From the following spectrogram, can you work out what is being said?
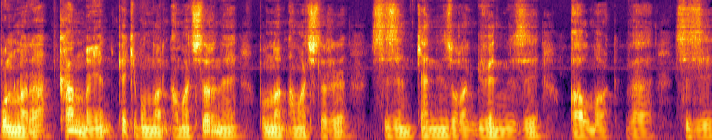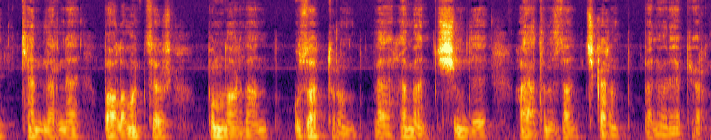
Bunlara kanmayın. Peki bunların amaçları ne? Bunların amaçları sizin kendiniz olan güveninizi almak ve sizi kendilerine bağlamaktır. Bunlardan uzak durun ve hemen şimdi hayatınızdan çıkarın. Ben öyle yapıyorum.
